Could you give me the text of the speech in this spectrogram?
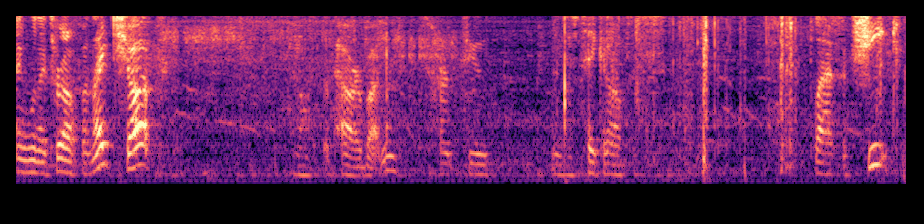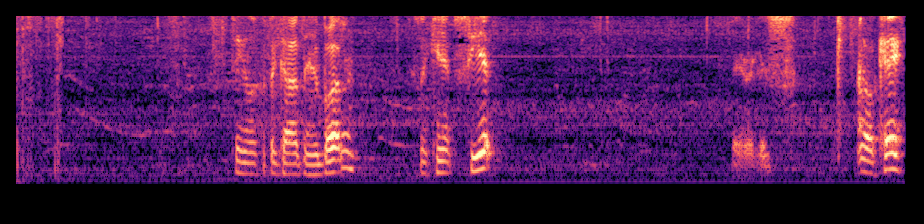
And when I turn off a night shot, the power button, it's hard to just take it off this plastic sheet. Take a look at the goddamn button, because I can't see it. There it is. Okay,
